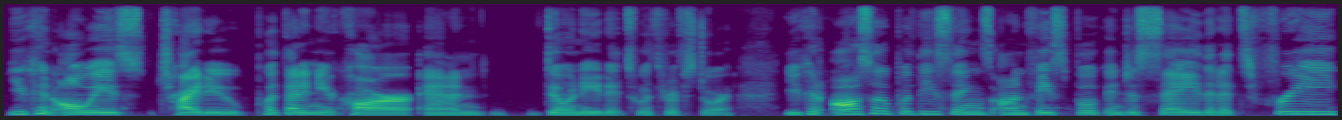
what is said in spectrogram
you can always try to put that in your car and donate it to a thrift store. You can also put these things on Facebook and just say that it's free.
